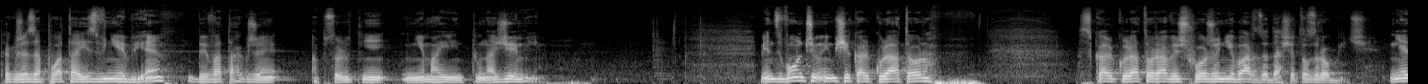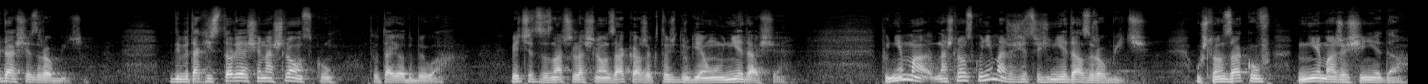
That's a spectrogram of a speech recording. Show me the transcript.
Także zapłata jest w niebie. Bywa tak, że absolutnie nie ma jej tu na ziemi. Więc włączył im się kalkulator. Z kalkulatora wyszło, że nie bardzo da się to zrobić. Nie da się zrobić. Gdyby ta historia się na Śląsku tutaj odbyła. Wiecie, co znaczy dla Ślązaka, że ktoś drugiemu nie da się. Tu nie ma, na Śląsku nie ma, że się coś nie da zrobić. U Ślązaków nie ma, że się nie da.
